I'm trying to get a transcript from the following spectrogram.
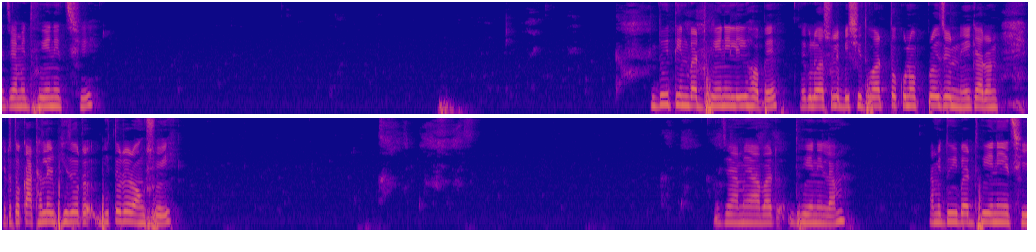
এই যে আমি ধুয়ে নিচ্ছি। দুই, তিনবার ধুয়ে নিলেই হবে। এগুলো আসলে বেশি ধোয়ার তো কোনো প্রয়োজন নেই, কারণ এটা তো কাঁঠালের ভিতর, ভিতরের অংশই। যে আমি আবার ধুয়ে নিলাম। আমি দুইবার ধুয়ে নিয়েছি।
